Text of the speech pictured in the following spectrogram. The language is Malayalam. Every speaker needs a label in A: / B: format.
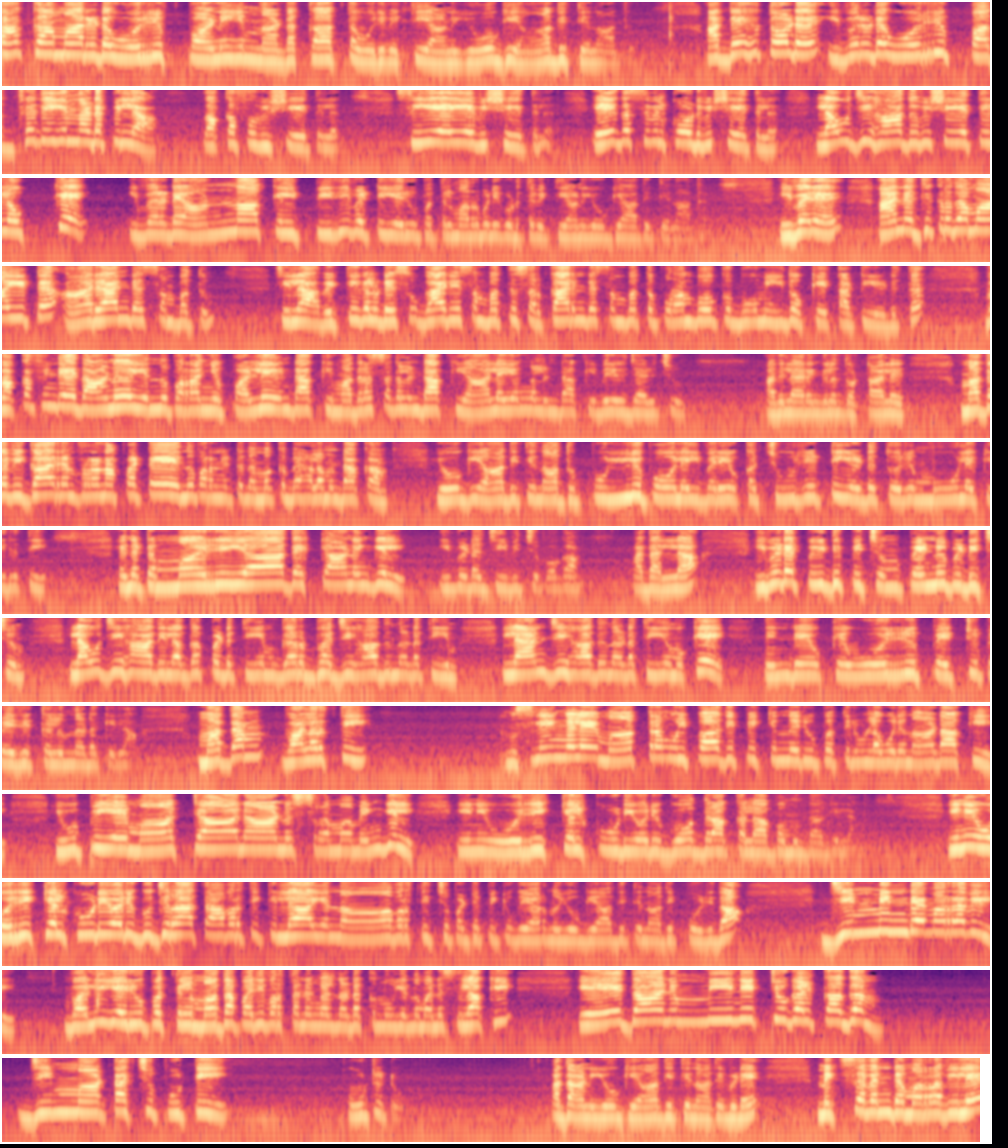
A: കാക്കാമാരുടെ ഒരു പണിയും നടക്കാത്ത ഒരു വ്യക്തിയാണ് യോഗി ആദിത്യനാഥ്. അദ്ദേഹത്തോട് ഇവരുടെ ഒരു പദ്ധതിയും നടപ്പില്ല. വഖഫ് വിഷയത്തിൽ സി എ എ വിഷയത്തിൽ ഏക സിവിൽ കോഡ് വിഷയത്തിൽ ലവ് ജിഹാദ് വിഷയത്തിലൊക്കെ ഇവരുടെ അണ്ണാക്കിൽ പിരിവെട്ടിയ രൂപത്തിൽ മറുപടി കൊടുത്ത വ്യക്തിയാണ് യോഗി ആദിത്യനാഥ്. ഇവർ അനധികൃതമായിട്ട് ആരാന്റെ സമ്പത്തും ചില വ്യക്തികളുടെ സ്വകാര്യ സമ്പത്ത് സർക്കാരിന്റെ സമ്പത്ത് പുറമ്പോക്ക് ഭൂമി ഇതൊക്കെ തട്ടിയെടുത്ത് വഖഫിന്റേതാണ് എന്ന് പറഞ്ഞ് പള്ളി ഉണ്ടാക്കി മദ്രസകൾ ഉണ്ടാക്കി ആലയങ്ങൾ ഉണ്ടാക്കി ഇവർ വിചാരിച്ചു. അതിലാരെങ്കിലും തൊട്ടാൽ മതവികാരം വ്രണപ്പെട്ടെ എന്ന് പറഞ്ഞിട്ട് നമുക്ക് ബഹളം ഉണ്ടാക്കാം. യോഗി ആദിത്യനാഥ് പുല്ല് പോലെ ഇവരെയൊക്കെ ചുരുട്ടിയെടുത്തൊരു മൂലക്കിരുത്തി. എന്നിട്ട് മര്യാദയ്ക്കാണെങ്കിൽ ഇവിടെ ജീവിച്ചു പോകാം. അതല്ല ഇവിടെ പീഡിപ്പിച്ചും പെണ്ണു പിടിച്ചും ലവ് ജിഹാദിൽ അകപ്പെടുത്തിയും ഗർഭ ജിഹാദ് നടത്തിയും ലാൻഡ് ജിഹാദ് നടത്തിയും ഒക്കെ നിന്റെയൊക്കെ ഒരു പെറ്റു പെരുക്കലും നടക്കില്ല. മതം വളർത്തി മുസ്ലിങ്ങളെ മാത്രം ഉൽപ്പാദിപ്പിക്കുന്ന രൂപത്തിലുള്ള ഒരു നാടാക്കി യു പി എ മാറ്റാനാണ് ശ്രമമെങ്കിൽ ഇനി ഒരിക്കൽ കൂടി ഒരു ഗോത്ര കലാപം ഉണ്ടാകില്ല. ഇനി ഒരിക്കൽ കൂടി ഒരു ഗുജറാത്ത് ആവർത്തിക്കില്ല എന്ന് ആവർത്തിച്ച് പഠിപ്പിക്കുകയായിരുന്നു യോഗി ആദിത്യനാഥ് ഇപ്പോഴിത. ജിമ്മിന്റെ മറവിൽ വലിയ രൂപത്തിൽ മതപരിവർത്തനങ്ങൾ നടക്കുന്നു എന്ന് മനസ്സിലാക്കി ഏതാനും മിനിറ്റുകൾക്കകം ജിമ്മ ടച്ച് പൂട്ടി പൂട്ടിട്ടു. അതാണ് യോഗി ആദിത്യനാഥ് ഇവിടെ മിക്സവന്റെ മറവിലെ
